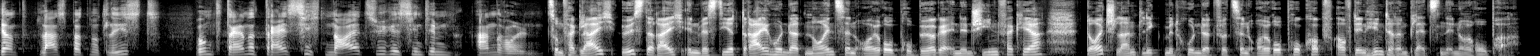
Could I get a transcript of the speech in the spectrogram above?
Ja, und last but not least, Rund 330 neue Züge sind im Anrollen. Zum Vergleich, Österreich investiert 319 Euro pro Bürger in den Schienenverkehr. Deutschland liegt mit 114 Euro pro Kopf auf den hinteren Plätzen in Europa.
